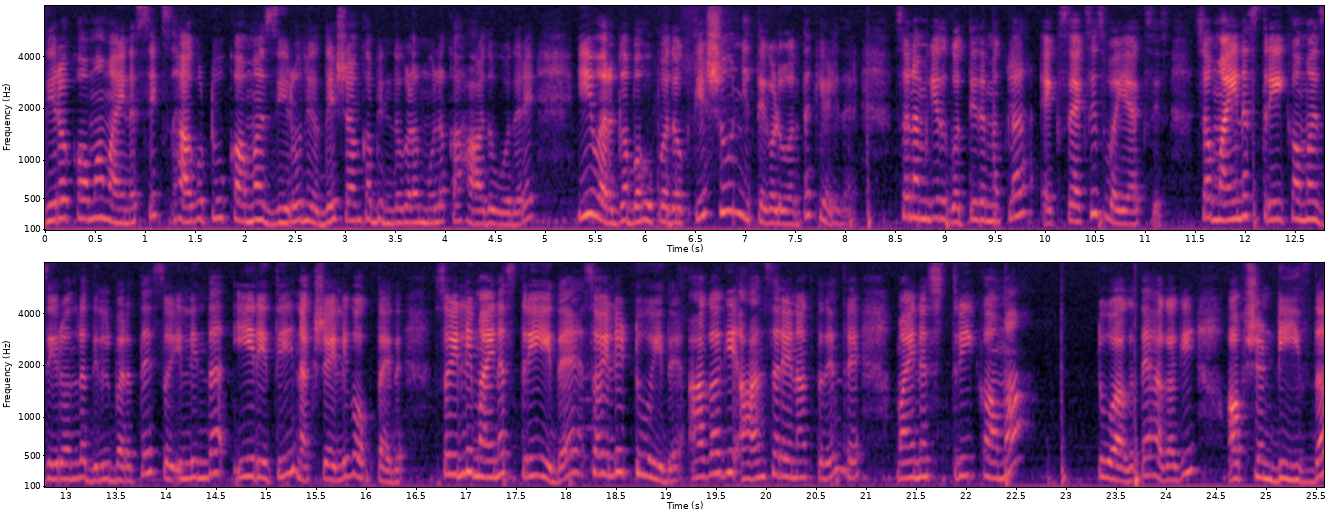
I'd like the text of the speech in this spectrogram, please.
zero comma minus six ಹಾಗೂ ಟೂ ಕಾಮ ಝೀರೋ ನಿರ್ದೇಶಾಂಕ ಬಿಂದುಗಳ ಮೂಲಕ ಹಾದು ಹೋದರೆ ಈ ವರ್ಗ ಬಹುಪದೋಕ್ತಿಯ ಶೂನ್ಯತೆಗಳು ಅಂತ ಕೇಳಿದ್ದಾರೆ. ಸೊ ನಮಗೆ ಇದು ಗೊತ್ತಿದೆ ಮಕ್ಕಳ X axis Y axis so minus three comma zero ಅಂದ್ರೆ ದಿಲ್ ಬರುತ್ತೆ. ಸೊ ಇಲ್ಲಿಂದ ಈ ರೀತಿ ನಕ್ಷೆ ಇಲ್ಲಿಗೆ ಹೋಗ್ತಾ ಇದೆ. ಸೊ ಇಲ್ಲಿ ಮೈನಸ್ ತ್ರೀ ಇದೆ. ಸೊ ಇಲ್ಲಿ ಟೂ ಇದೆ. ಹಾಗಾಗಿ ಆನ್ಸರ್ ಏನಾಗ್ತದೆ ಅಂದರೆ ಮೈನಸ್ ತ್ರೀ ಕಾಮ ಟೂ ಆಗುತ್ತೆ. ಹಾಗಾಗಿ option D is the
